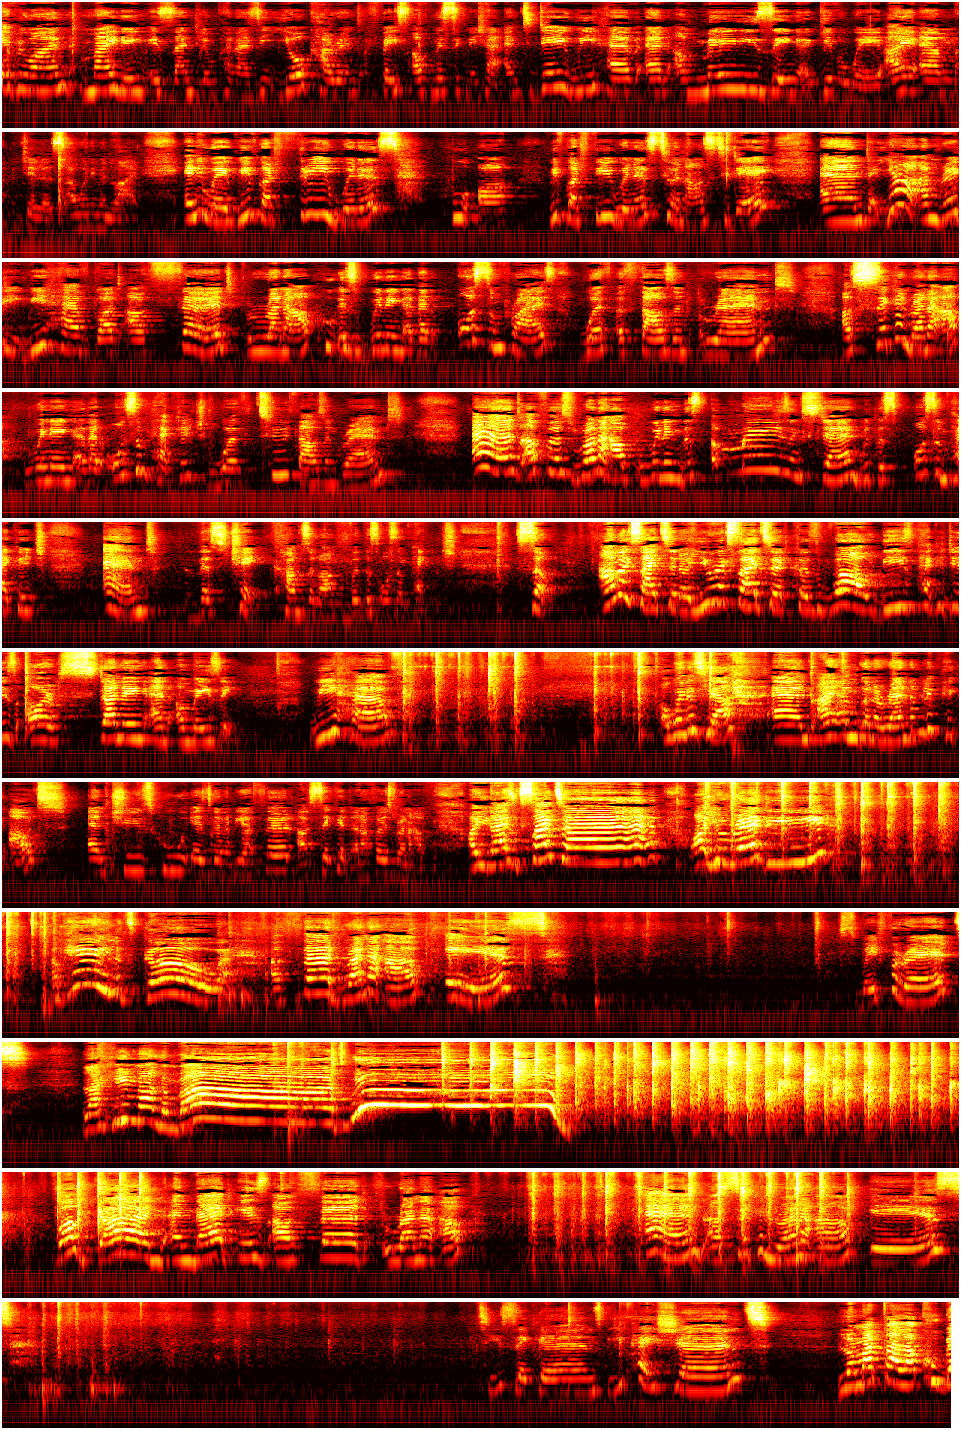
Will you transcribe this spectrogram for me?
everyone, my name is Zandile Mkhwanazi, your current face of Miss Signature and today we have an amazing giveaway. I am jealous, I won't even lie. Anyway, we've got three winners who are, we've got three winners to announce today, and yeah, I'm ready. We have got our third runner up who is winning that awesome prize worth a thousand rand. Our second runner-up winning that awesome package worth 2,000 Rand. And our first runner-up winning this amazing stand with this awesome package and this check comes along with this awesome package. So, I'm excited. Are you excited? Because wow, these packages are stunning and amazing. We have a winners here and I am gonna randomly pick out and choose who is gonna be our third, our second, and our first runner-up. Are you guys excited? Are you ready? Okay, let's go. Our third runner-up is, let's wait for it, Lahima Lambat. Woo! and that is our third runner-up. And our second runner-up is two seconds. Be patient. Lomakala Kubega.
